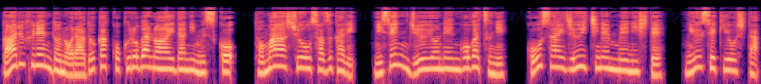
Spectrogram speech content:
ガールフレンドのラドカ・コクロバの間に息子、トマーシュを授かり、2014年5月に交際11年目にして入籍をした。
